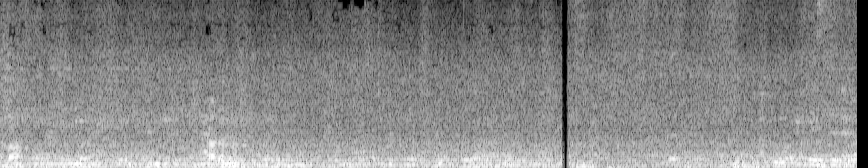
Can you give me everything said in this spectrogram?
హలో ఎవరన్నా Thank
